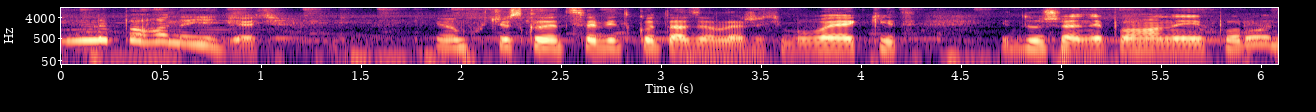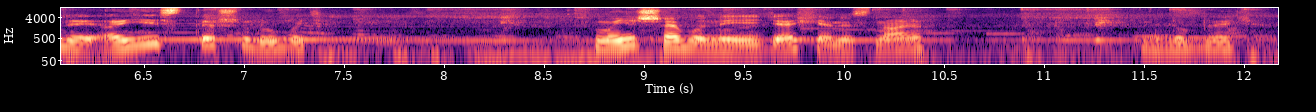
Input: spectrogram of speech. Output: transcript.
Непогано їдять. Я вам хочу сказати, це від кота залежить. Буває кіт і дуже непоганої породи, а їсть те, що любить. Мої шебу не їдять, я не знаю. Не люблять.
